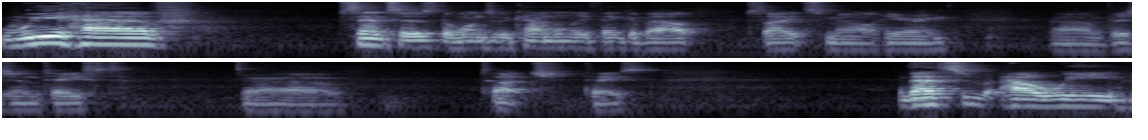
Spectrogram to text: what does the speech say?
We have senses, the ones we commonly think about sight, smell, hearing, uh, vision, taste, uh, touch, taste. That's how we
